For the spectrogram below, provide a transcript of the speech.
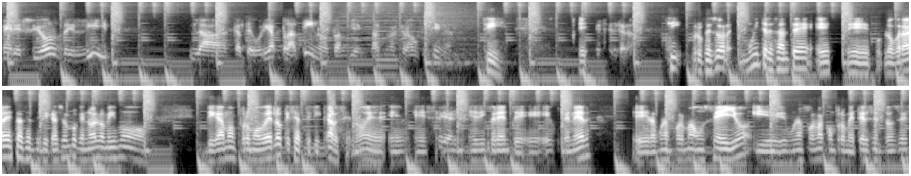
mereció del LEED la categoría platino también, nuestras oficinas. Sí. Eh, sí, profesor, muy interesante este, lograr esta certificación porque no es lo mismo, digamos, promoverlo que certificarse, ¿no? Es, es, diferente eh, obtener eh, de alguna forma un sello y de alguna forma comprometerse entonces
